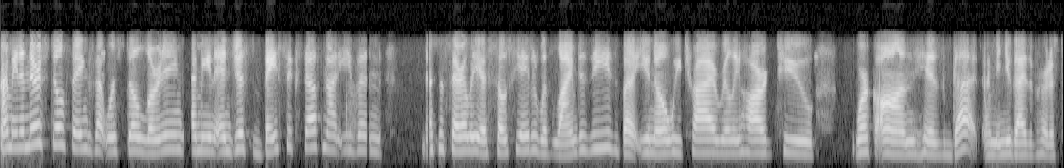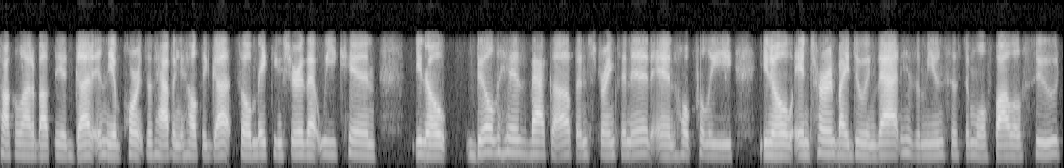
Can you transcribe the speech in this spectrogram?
I mean, and there's still things that we're still learning. I mean, and just basic stuff, not even necessarily associated with Lyme disease, but you know, we try really hard to work on his gut. I mean, you guys have heard us talk a lot about the gut and the importance of having a healthy gut. So making sure that we can, you know, build his back up and strengthen it and hopefully you know in turn by doing that his immune system will follow suit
